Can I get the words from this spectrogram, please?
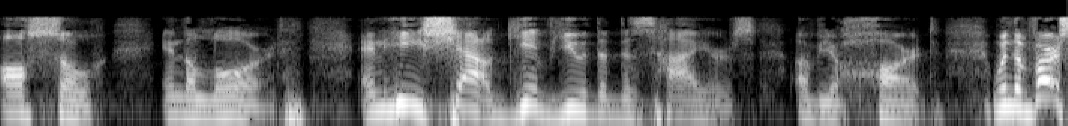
also in the Lord, and he shall give you the desires of your heart. When the verse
